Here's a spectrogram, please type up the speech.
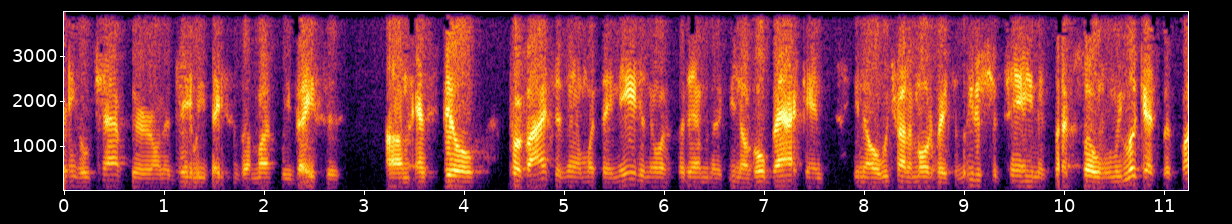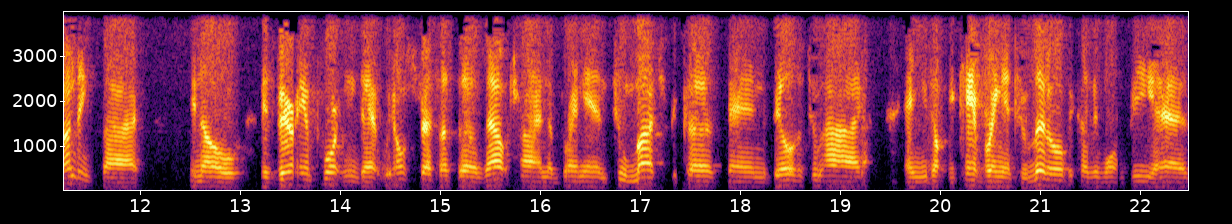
single chapter on a daily basis or monthly basis um, and still provide to them what they need in order for them to, you know, go back and, you know, we try to motivate the leadership team and such. So when we look at the funding side, you know, it's very important that we don't stress ourselves out trying to bring in too much because then the bills are too high and you don't you can't bring in too little because it won't be as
